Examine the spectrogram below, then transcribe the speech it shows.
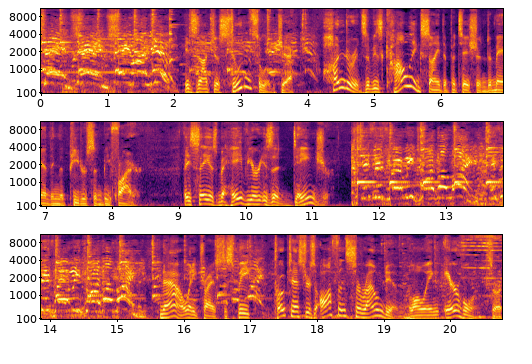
Shame, shame, shame on you! It's not just students who object. Hundreds of his colleagues signed a petition demanding that Peterson be fired. They say his behavior is a danger. This is where we draw the line! This is where we draw the line! Now, when he tries to speak, protesters often surround him, blowing air horns or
